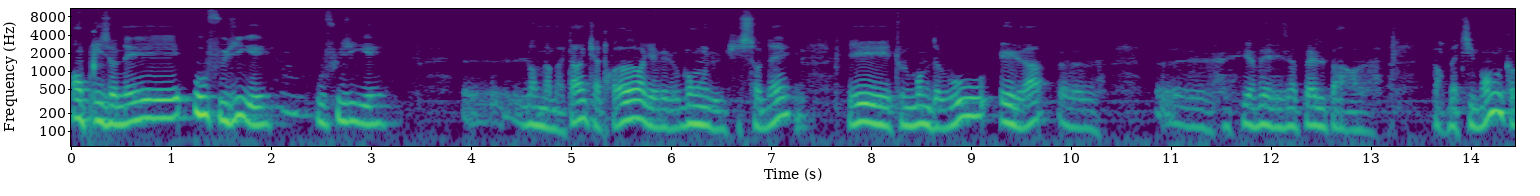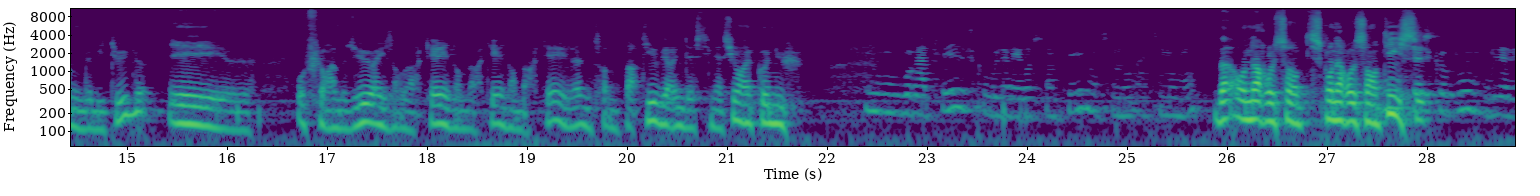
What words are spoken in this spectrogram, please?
emprisonnés ou fusillés. Ou fusillés. Euh, le lendemain matin, 4 heures, il y avait le gong qui sonnait, et tout le monde debout, et là, euh, euh, il y avait les appels par, par bâtiment, comme d'habitude, et au fur et à mesure, ils embarquaient, ils embarquaient, ils embarquaient, et là, nous sommes partis vers une destination inconnue. Vous vous rappelez ce que vous avez ressenti dans ce, à ce moment? Ben, on a ressenti, Ce qu'on a ressenti, c'est... Ce que vous, vous avez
